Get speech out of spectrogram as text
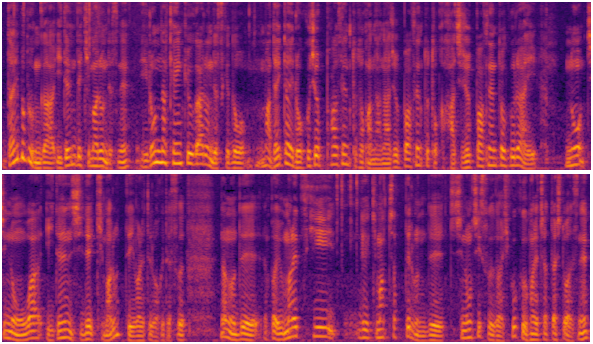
大部分が遺伝で決まるんですね。いろんな研究があるんですけど、まあ、大体60%とか70%とか80%ぐらいの知能は遺伝子で決まるって言われてるわけです。なのでやっぱり生まれつきで決まっちゃってるんで知能指数が低く生まれちゃった人はですね、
